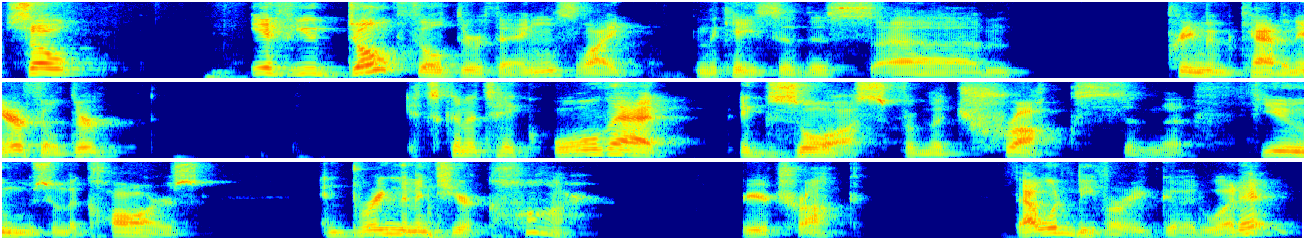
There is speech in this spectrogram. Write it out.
So if you don't filter things, like in the case of this um, premium cabin air filter, it's going to take all that exhaust from the trucks and the fumes from the cars and bring them into your car or your truck. That wouldn't be very good, would it?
